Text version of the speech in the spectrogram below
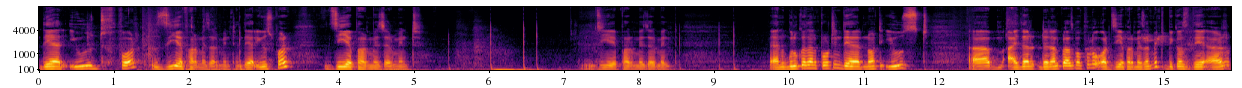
they are used for gfr measurement they are used for gfr measurement gfr measurement and glucose and protein they are not used um, either renal plasma flow or gfr measurement because they are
